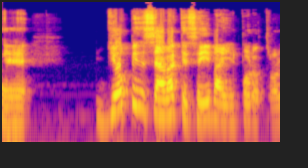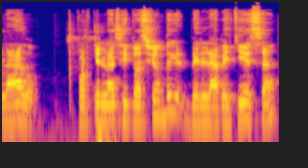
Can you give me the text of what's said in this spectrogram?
eh, yo pensaba que se iba a ir por otro lado, porque la situación de, de, la belleza,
